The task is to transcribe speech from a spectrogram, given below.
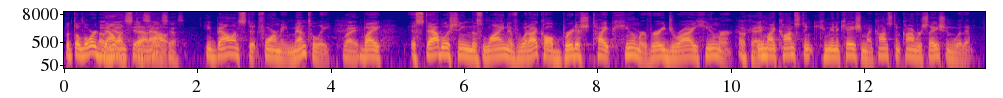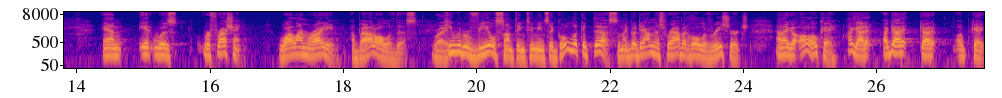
But the Lord oh, balanced yes, yes, that yes, out. He balanced it for me mentally right. by establishing this line of what I call British type humor, very dry humor, okay. in my constant communication, my constant conversation with him. And it was refreshing while I'm writing about all of this. Right. He would reveal something to me and say, Go look at this. And I go down this rabbit hole of research and I go, Oh, okay, I got it, I got it, got it. Okay,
